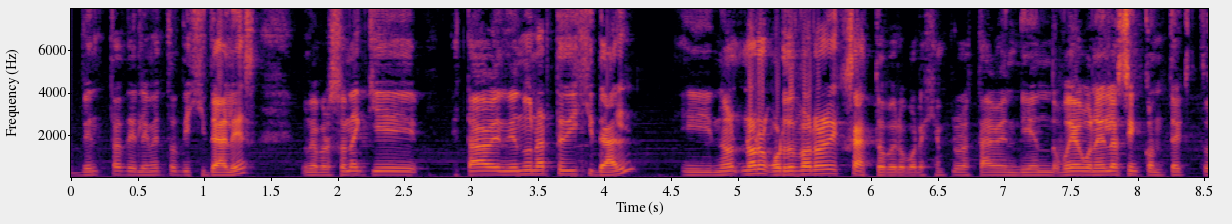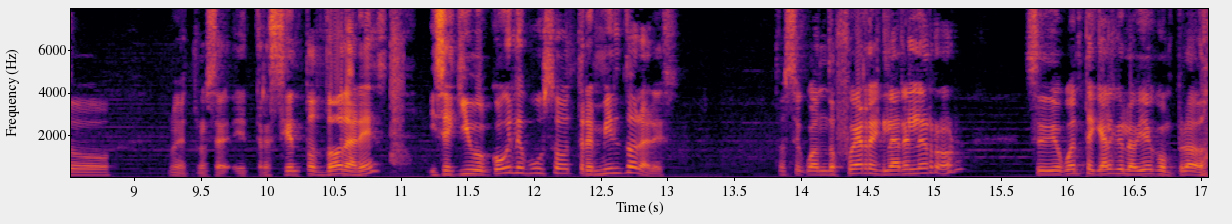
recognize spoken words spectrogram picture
ventas de elementos digitales. Una persona que estaba vendiendo un arte digital, y no, recuerdo el valor exacto, pero por ejemplo lo estaba vendiendo, voy a ponerlo así en contexto nuestro, o sea, 300 dólares, y se equivocó y le puso 3 mil dólares. Entonces cuando fue a arreglar el error, se dio cuenta que alguien lo había comprado.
